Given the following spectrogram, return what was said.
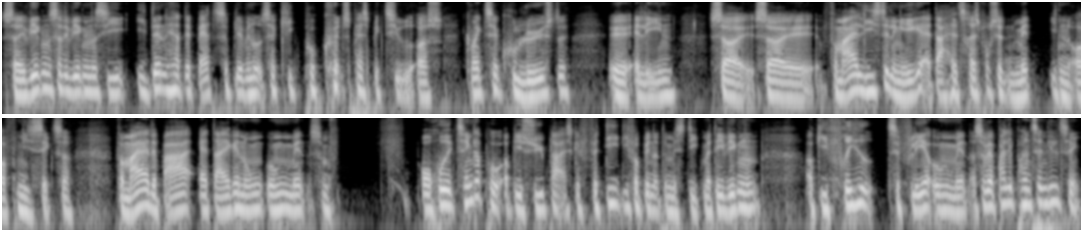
så i virkeligheden så er det virkelig at sige, at i den her debat, så bliver vi nødt til at kigge på kønsperspektivet også. Kommer ikke til at kunne løse det øh, alene. Så, så øh, for mig er ligestilling ikke, at der er 50% mænd i den offentlige sektor. For mig er det bare, at der ikke er nogen unge mænd, som overhovedet ikke tænker på at blive sygeplejerske, fordi de forbinder det med stigma. Det er i virkeligheden at give frihed til flere unge mænd. Og så vil jeg bare lige pointere en lille ting.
